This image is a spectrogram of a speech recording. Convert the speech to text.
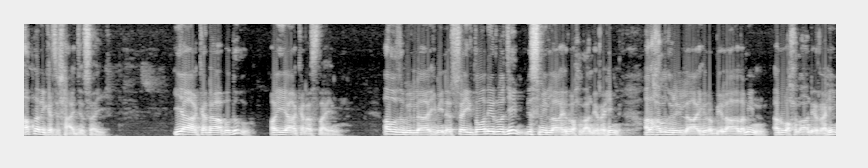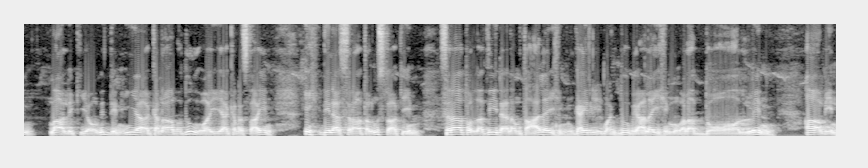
আপনারই কাছে সাহায্য চাই। ইয়া কানা বধু ইয়া কানাস্তাইন আউজুবিল্লাহ মিনাশ শাইতানির রাজিম বিসমিল্লাহির রহমানির রহিম আলহামদুলিল্লাহি রাব্বিল আলামিন আর রহমানির রহিম মালিক ইয়াউমিদ্দিন ইয়াকা নাবুদু ওয়া ইয়াকা নাস্তাইন ইহদিনা সিরাতাল মুস্তাকিম সিরাতাল লাযিনা আনআমতা আলাইহিম গায়রিল মাগদুবি আলাইহিম ওয়ালাদ-দাল্লিন আমিন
